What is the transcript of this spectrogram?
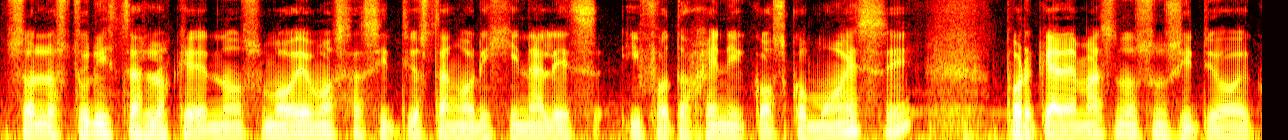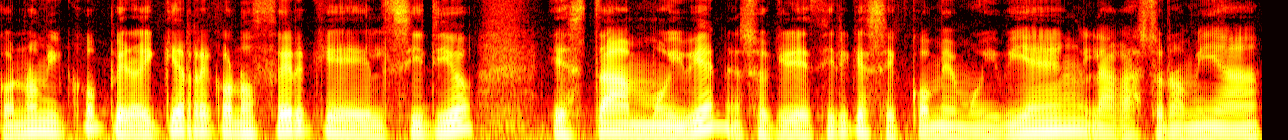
son los turistas los que nos movemos a sitios tan originales y fotogénicos como ese, porque además no es un sitio económico, pero hay que reconocer que el sitio está muy bien, eso quiere decir que se come muy bien, la gastronomía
